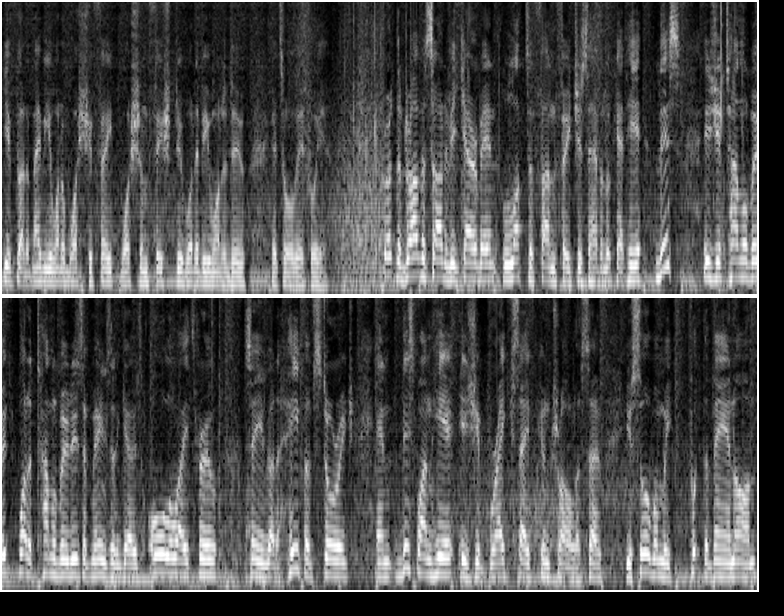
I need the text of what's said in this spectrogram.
you've got it. Maybe you want to wash your feet, wash some fish, do whatever you want to do, it's all there for you. We're at the driver's side of your caravan, lots of fun features to have a look at here. This is your tunnel boot. What a tunnel boot is, it means that it goes all the way through, so you've got a heap of storage, and this one here is your brake safe controller. So you saw when we put the van on,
